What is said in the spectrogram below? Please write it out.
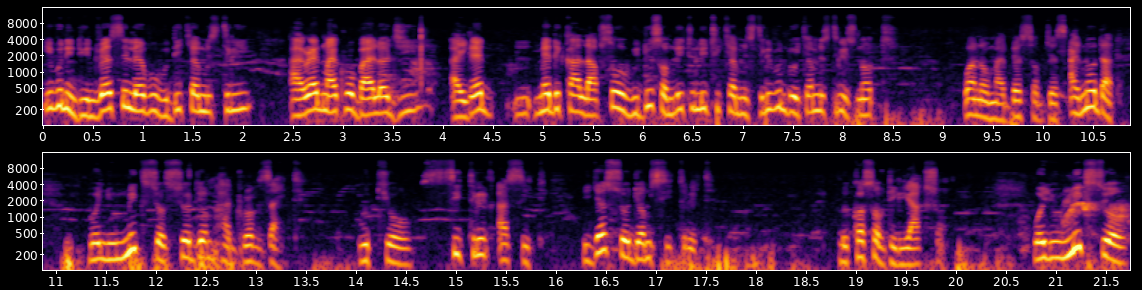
even in the university level, we did chemistry. I read microbiology, I read medical lab, so we do some little little chemistry, even though chemistry is not one of my best subjects. I know that when you mix your sodium hydroxide with your citric acid, you get sodium citrate because of the reaction. When you mix your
